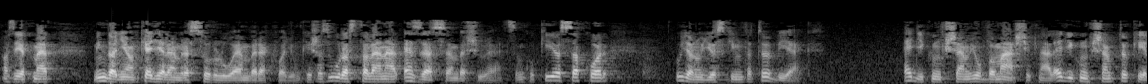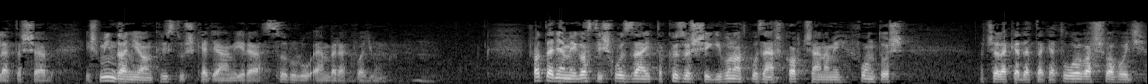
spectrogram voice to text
Azért, mert mindannyian kegyelemre szoruló emberek vagyunk, és az úrasztalánál ezzel szembesülhetsz. Amikor kijössz, akkor ugyanúgy jössz ki, mint a többiek. Egyikünk sem jobb a másiknál, egyikünk sem tökéletesebb, és mindannyian Krisztus kegyelmére szoruló emberek vagyunk. És hadd tegyem még azt is hozzá itt a közösségi vonatkozás kapcsán, ami fontos a cselekedeteket olvasva, hogy,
